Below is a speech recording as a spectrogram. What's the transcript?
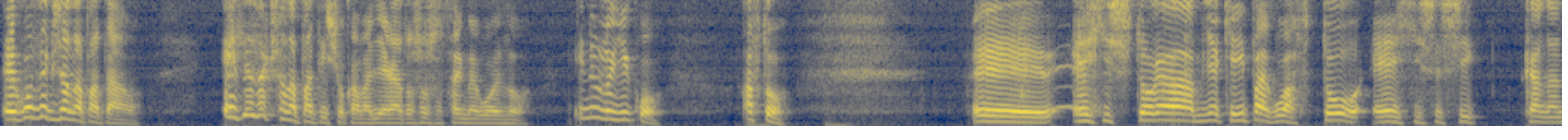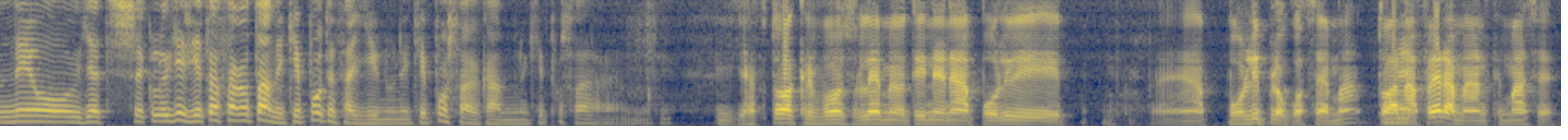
εγώ δεν ξαναπατάω. Ε, δεν θα ξαναπατήσει ο Καβαλιεράτος όσο θα είμαι εγώ εδώ. Είναι λογικό. Αυτό. Ε, έχεις τώρα, μια και είπα εγώ αυτό, έχεις εσύ κανένα νέο για τις εκλογές, γιατί τώρα θα ρωτάνε και πότε θα γίνουν και πώς θα κάνουν και πώς θα... Γι' αυτό ακριβώς λέμε ότι είναι ένα πολύ ένα πολύπλοκο θέμα. Το Ναι. αναφέραμε, αν θυμάσαι,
